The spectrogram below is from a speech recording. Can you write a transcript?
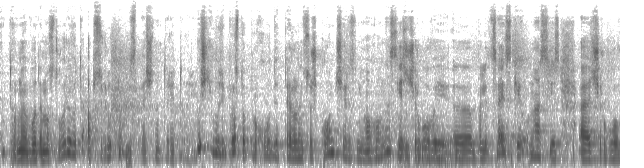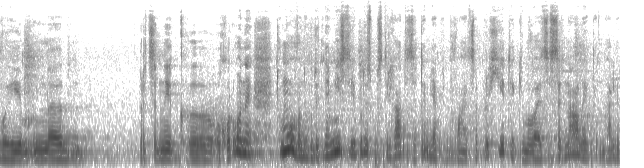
Тобто ми будемо створювати абсолютно безпечну територію. Учні будуть просто проходити ланцюжком через нього. У нас є черговий е, поліцейський, у нас є е, черговий. Працівник е, охорони, тому вони будуть на місці і будуть спостерігати за тим, як відбувається прохід, як відбуваються сигнали і так далі.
